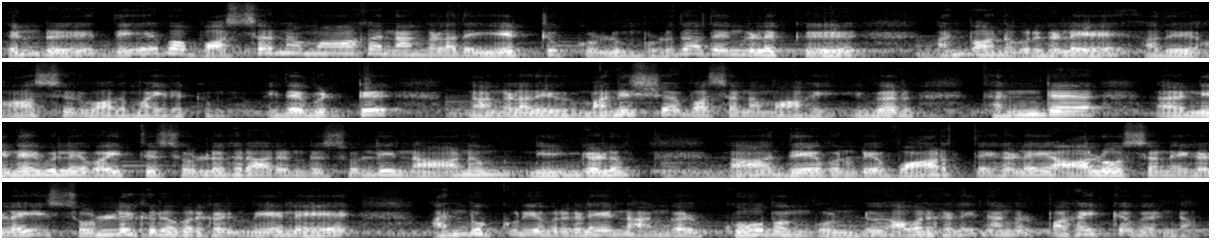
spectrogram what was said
என்று தேவ வசனமாக நாங்கள் அதை ஏற்றுக்கொள்ளும் பொழுது அது எங்களுக்கு அன்பானவர்களே அது ஆசீர்வாதமாக இருக்கும். இதை விட்டு நாங்கள் அதை ஒரு மனுஷ வசனமாக இவர் தந்த நினைவிலே வைத்து சொல்லுகிறார் என்று சொல்லி நானும் நீங்கள் நீங்களும் தேவனுடைய வார்த்தைகளை ஆலோசனைகளை சொல்லுகிறவர்கள் மேலே அன்புக்குரியவர்களே நாங்கள் கோபம் கொண்டு அவர்களை நாங்கள் பகைக்க வேண்டாம்.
